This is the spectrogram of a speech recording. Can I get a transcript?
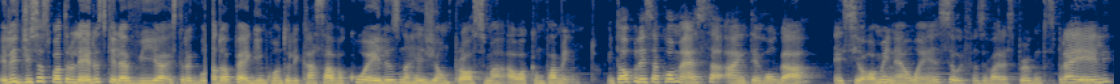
Ele disse aos patrulheiros que ele havia estrangulado a Peg enquanto ele caçava coelhos na região próxima ao acampamento. Então a polícia começa a interrogar esse homem, né, o Ansel, e fazer várias perguntas para ele.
